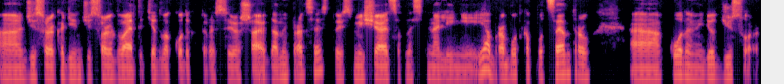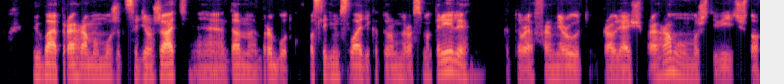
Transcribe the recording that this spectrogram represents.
G41, G42 — это те два кода, которые совершают данный процесс, то есть смещаются относительно линии, и обработка по центру э, кодом идет G40. Любая программа может содержать э, данную обработку. В последнем слайде, который мы рассмотрели, которая формирует управляющую программу, вы можете видеть, что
